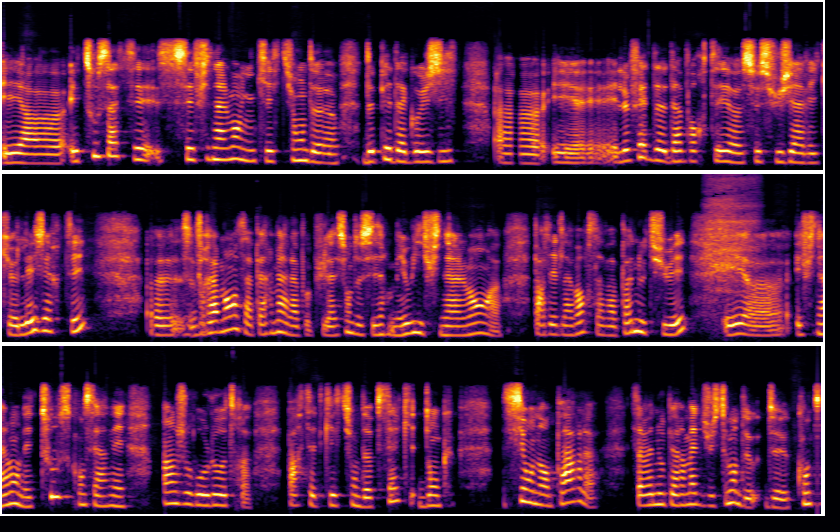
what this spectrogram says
et, euh, et tout ça, c'est, c'est finalement une question de, de pédagogie, euh, et, et, le fait d'apporter euh, ce sujet avec légèreté, euh, vraiment, ça permet à la population de se dire, mais oui, finalement, euh, parler de la mort, ça va pas nous tuer, et, et finalement, on est tous concernés un jour ou l'autre par cette question d'obsèque, donc si on en parle, ça va nous permettre justement de, de continuer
